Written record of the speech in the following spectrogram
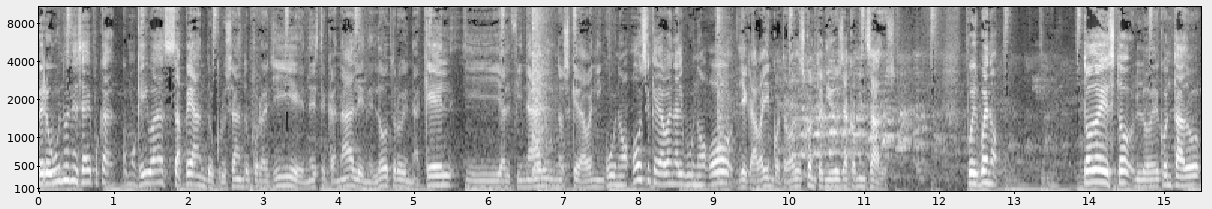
Pero uno en esa época como que iba sapeando, cruzando por allí, en este canal, en el otro, en aquel, y al final no se quedaba ninguno, o se quedaba en alguno, o llegaba y encontraba los contenidos ya comenzados. Pues bueno, todo esto lo he contado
